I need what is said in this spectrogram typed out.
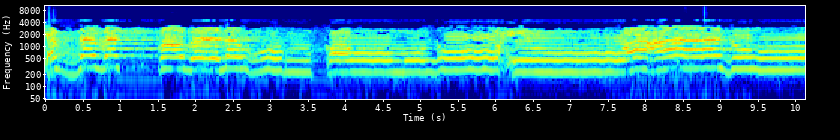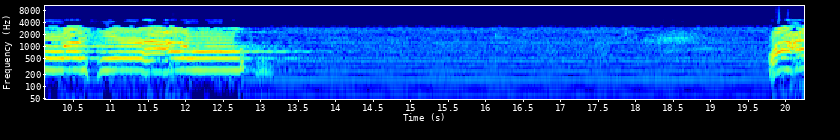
كذبت قبلهم قوم نوح وعاد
